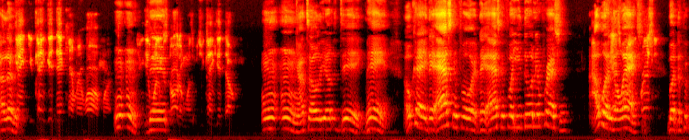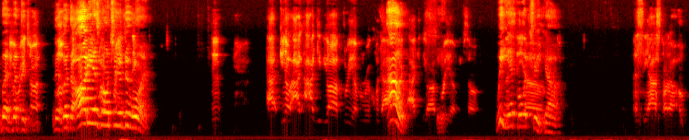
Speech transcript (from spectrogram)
I love you it. you can't get that camera at Walmart. Mm-mm. You can get one of the starter ones, but you can't get them. Mm-mm. I totally underdig. Man. Okay, they asking for it. They asking for you to do an impression. I wasn't gonna ask. But the but but the, the, but the audience wants you to do one. I, you know, I I'll give you all three of them real quick. I, oh, I, I give you all three of them. So we in for a treat, um, y'all. Let's see. I start off.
